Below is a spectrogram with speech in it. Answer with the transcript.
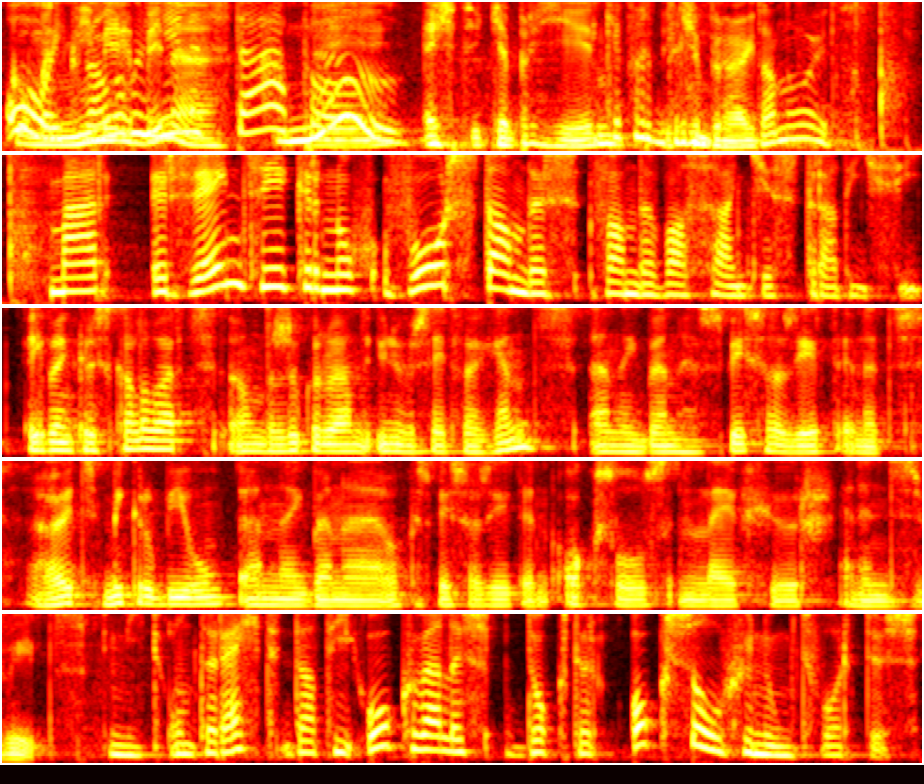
Kom oh, ik niet meer nog binnen. een hele stapel. Echt, ik heb er geen. Ik, heb er ik gebruik dat nooit. Maar er zijn zeker nog voorstanders van de washandjestraditie. Ik ben Chris Kallewaard, onderzoeker aan de Universiteit van Gent. En ik ben gespecialiseerd in het huidmicrobioom. En ik ben eh, ook gespecialiseerd in oksels, in lijfgeur en in zweet. Niet onterecht dat hij ook wel eens dokter Oksel genoemd wordt dus.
